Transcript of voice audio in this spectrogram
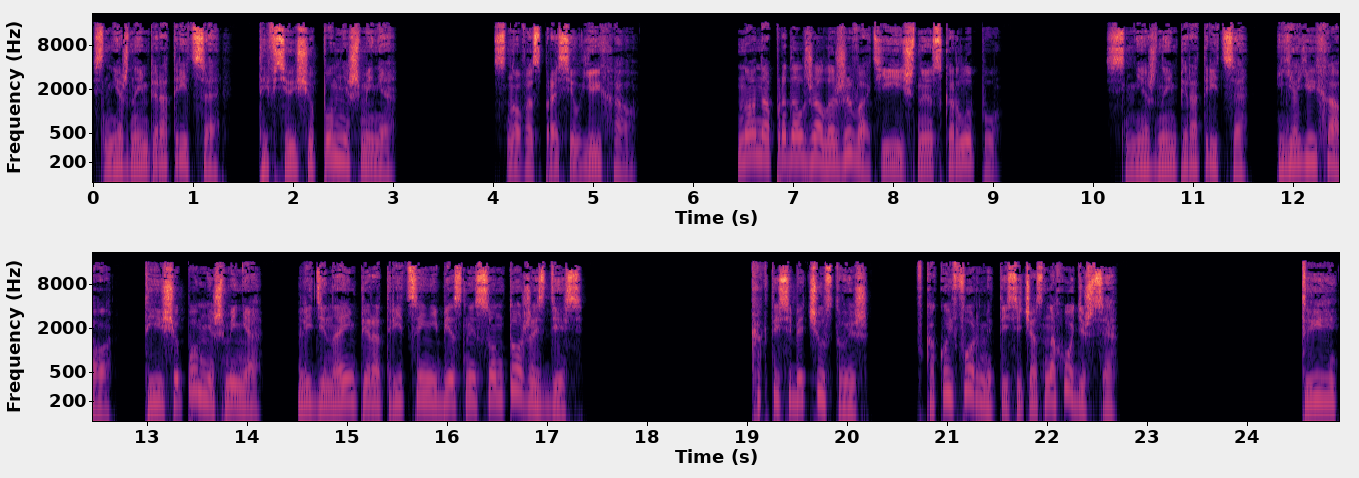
«Снежная императрица, ты все еще помнишь меня?» Снова спросил Юйхао. Но она продолжала жевать яичную скорлупу. «Снежная императрица, я Юйхао, ты еще помнишь меня? Ледяная императрица и небесный сон тоже здесь. Как ты себя чувствуешь? В какой форме ты сейчас находишься? Ты...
